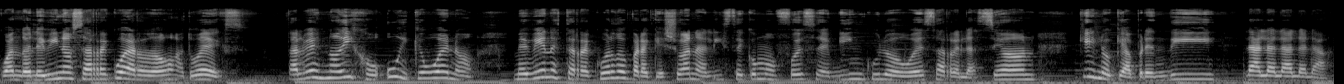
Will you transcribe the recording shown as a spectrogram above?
cuando le vino ese recuerdo a tu ex, tal vez no dijo, uy, qué bueno, me viene este recuerdo para que yo analice cómo fue ese vínculo o esa relación, qué es lo que aprendí, la, la, la, la, la.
